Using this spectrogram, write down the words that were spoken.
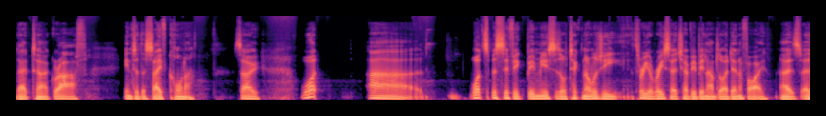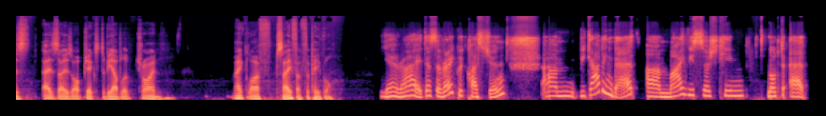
that uh, graph into the safe corner. So, what uh, what specific BIM uses or technology through your research have you been able to identify as as as those objects to be able to try and make life safer for people? Yeah, right. That's a very good question. Um, regarding that, um, my research team looked at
